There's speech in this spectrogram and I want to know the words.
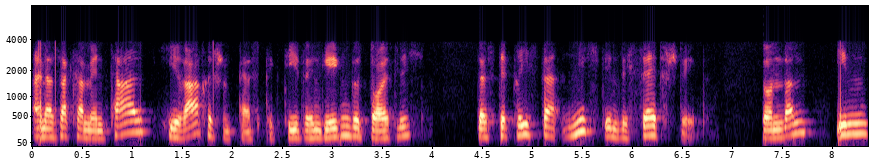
einer sakramental-hierarchischen Perspektive hingegen wird deutlich, dass der Priester nicht in sich selbst steht, sondern in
